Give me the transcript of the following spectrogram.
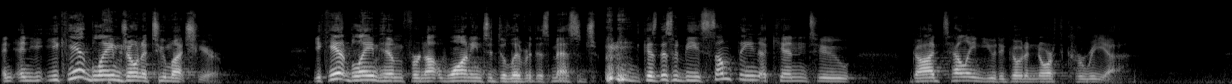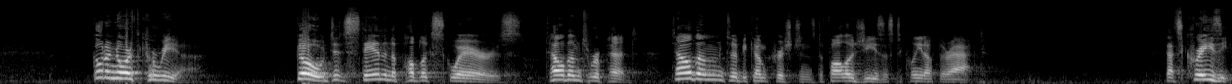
And, and you, can't blame Jonah too much here. You can't blame him for not wanting to deliver this message, because this would be something akin to God telling you to go to North Korea. Go to North Korea. Go, to stand in the public squares. Tell them to repent. Tell them to become Christians, to follow Jesus, to clean up their act. That's crazy.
